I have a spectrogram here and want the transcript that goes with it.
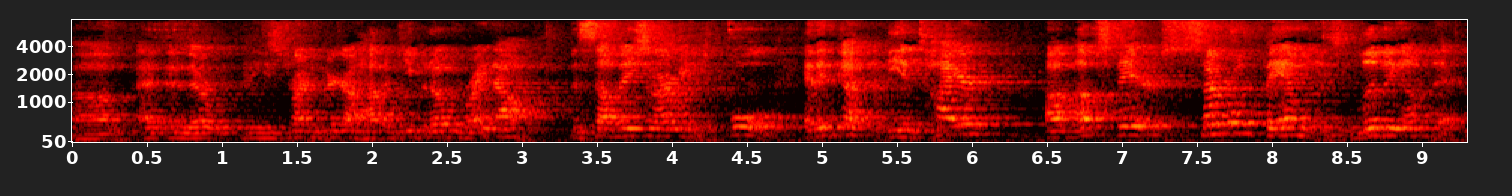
Um, and and he's trying to figure out how to keep it open right now. The Salvation Army is full, and they've got the entire uh, upstairs, several families living up there.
